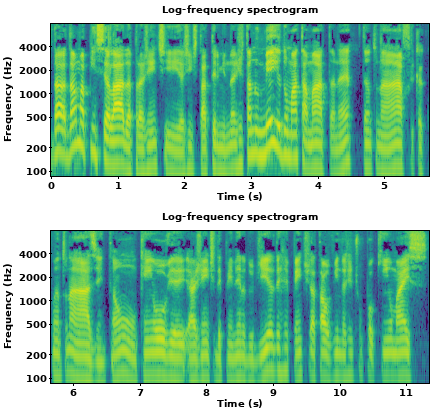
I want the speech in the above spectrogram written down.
Dá, dá uma pincelada para a gente, a gente está terminando, a gente está no meio do mata-mata, né? Tanto na África quanto na Ásia. Então, quem ouve a gente, dependendo do dia, de repente já está ouvindo a gente um pouquinho mais.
